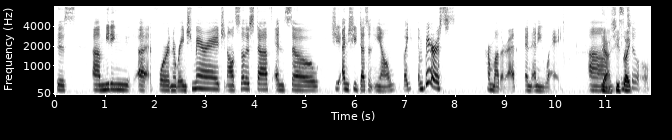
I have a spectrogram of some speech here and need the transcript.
this uh, meeting uh, for an arranged marriage and all this other stuff, and so she and she doesn't you know like embarrass her mother at in any way. Um, Yeah, she's like- until-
